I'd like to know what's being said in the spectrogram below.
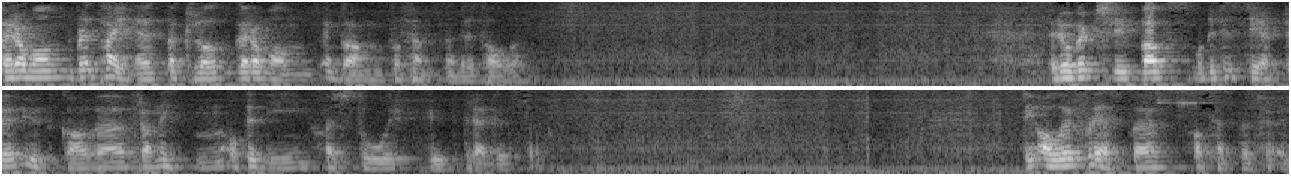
Garamond ble tegnet av Claude Garamond en gang på 1500-tallet. Robert Slibbaks modifiserte utgave fra 1989 har stor utbredelse. De aller fleste har sett det før.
